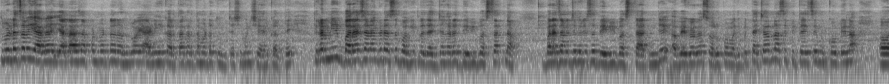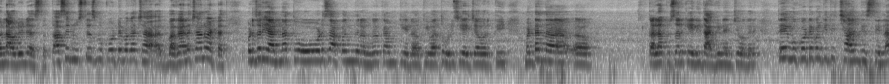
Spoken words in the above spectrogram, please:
तर म्हटलं चला याला याला आज आपण म्हटलं रंगोळी आणि हे करता करता म्हटलं तुमच्याशी पण शेअर करते. तर कारण मी बऱ्याच जणांकडे असं बघितलं ज्यांच्या घरात देवी बसतात ना बऱ्याच जणांच्या घरी असं देवी बसतात म्हणजे वेगवेगळ्या स्वरूपामध्ये. पण त्याच्यावर ना असे पितळेचे मुखवटे ना लावलेले असतात. तर असे नुसतेच मुखवटे बघा छा बघायला छान वाटतात. पण जर यांना थोडंसं आपण रंगकाम केलं किंवा थोडीशी याच्यावरती म्हणतात ना कलाकुसर केली दागिन्यांची वगैरे ते मुखवटे पण किती छान दिसतील ना.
